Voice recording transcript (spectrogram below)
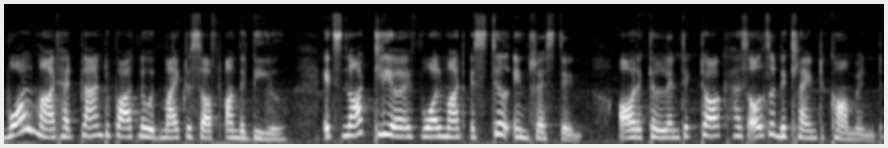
Walmart had planned to partner with Microsoft on the deal. It's not clear if Walmart is still interested. Oracle and TikTok has also declined to comment.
